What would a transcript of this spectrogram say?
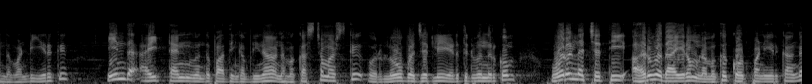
இந்த வண்டி இருக்குது இந்த ஐ டென் வந்து பார்த்திங்க அப்படின்னா நம்ம கஸ்டமர்ஸ்க்கு ஒரு லோ பட்ஜெட்லேயே எடுத்துகிட்டு வந்திருக்கோம். ஒரு லட்சத்தி அறுபதாயிரம் நமக்கு கோட் பண்ணியிருக்காங்க.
